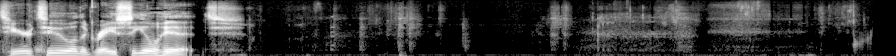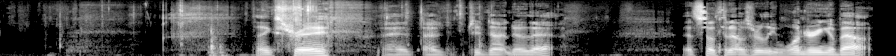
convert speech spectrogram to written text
Tier two on the gray seal hit. Thanks, Trey. I had I did not know that. That's something I was really wondering about.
